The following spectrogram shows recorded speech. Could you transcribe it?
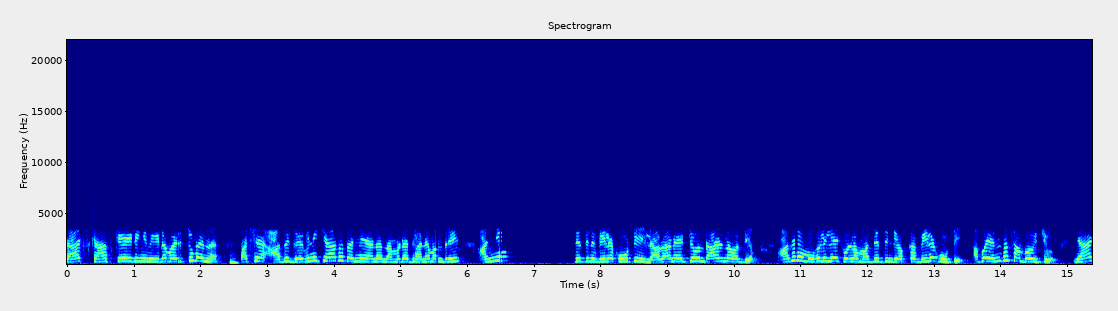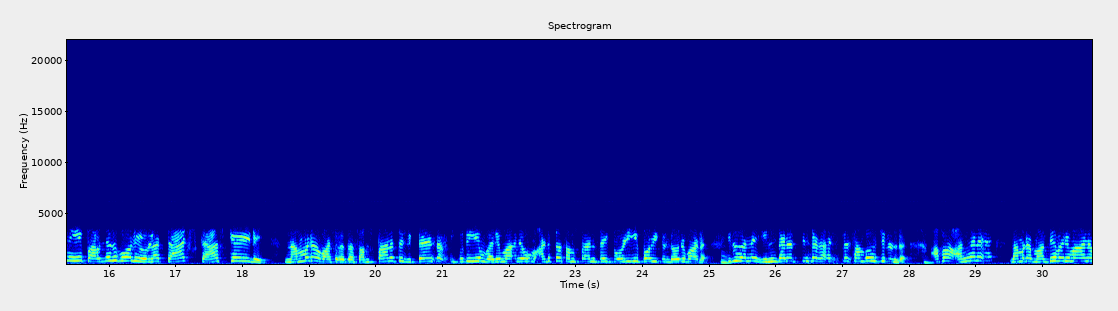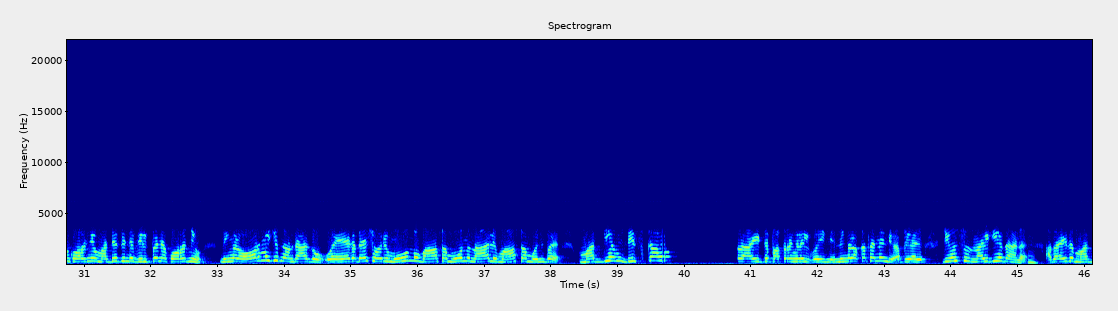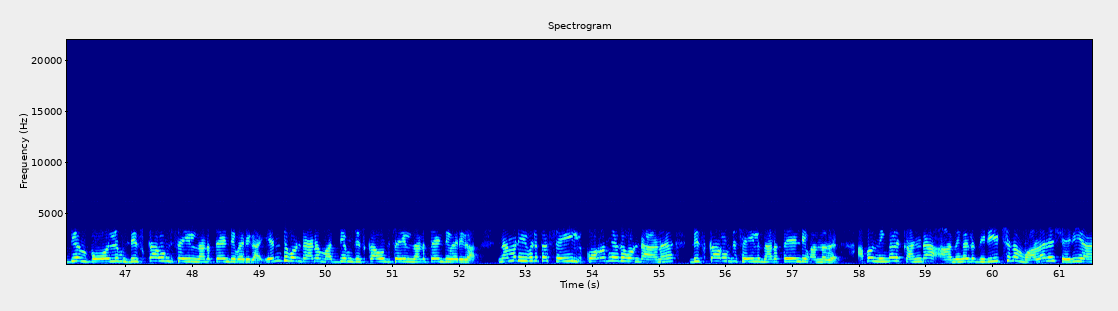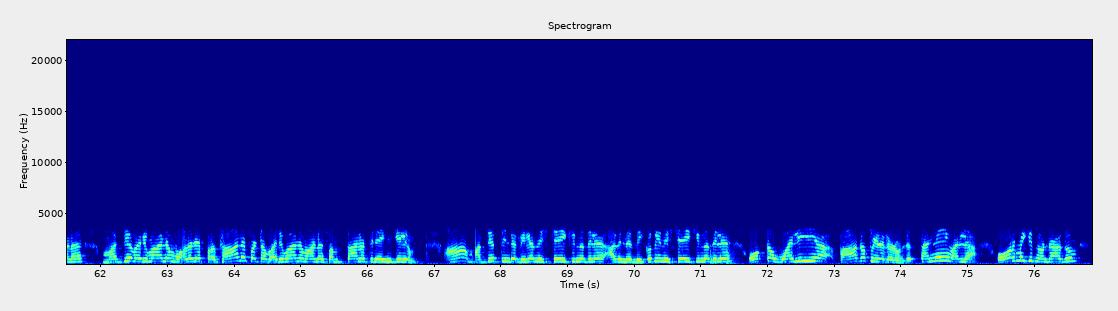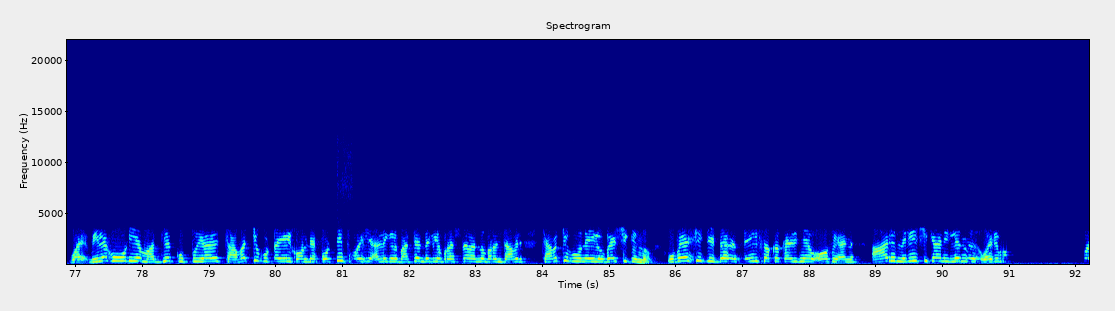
ടാക്സ് കാസ്കേഡിങ്ങിന് ഇടവരുത്തുമെന്ന്. പക്ഷെ അത് ഗവനിക്കാതെ തന്നെയാണ് നമ്മുടെ ധനമന്ത്രി അഞ്ഞൂറ് മദ്യത്തിന് വില കൂട്ടിയില്ല. അതാണ് ഏറ്റവും താഴ്ന്ന മദ്യം. അതിന് മുകളിലേക്കുള്ള മദ്യത്തിന്റെ ഒക്കെ വില കൂട്ടി. അപ്പൊ എന്ത് സംഭവിച്ചു? ഞാൻ ഈ പറഞ്ഞതുപോലെയുള്ള ടാക്സ് കാസ്കേഡ് നമ്മുടെ സംസ്ഥാനത്ത് കിട്ടേണ്ട നികുതിയും വരുമാനവും അടുത്ത സംസ്ഥാനത്തേക്ക് ഒഴുകിപ്പോയിട്ടുണ്ട് ഒരുപാട്. ഇത് തന്നെ ഇന്ധനത്തിന്റെ കാര്യത്തിൽ സംഭവിച്ചിട്ടുണ്ട്. അപ്പൊ അങ്ങനെ നമ്മുടെ മദ്യവരുമാനം കുറഞ്ഞു മദ്യത്തിന്റെ വിൽപ്പന കുറഞ്ഞു. നിങ്ങൾ ഓർമ്മിക്കുന്നുണ്ടാകും ഏകദേശം ഒരു മൂന്ന് മാസം മൂന്ന് നാല് മാസം മുൻപ് മദ്യം ഡിസ്കൗണ്ട് ആയിട്ട് പത്രങ്ങളിൽ നിങ്ങളൊക്കെ തന്നെ ന്യൂ- ന്യൂസ് നൽകിയതാണ്. അതായത് മദ്യം പോലും ഡിസ്കൗണ്ട് സെയിൽ നടത്തേണ്ടി വരിക. എന്തുകൊണ്ടാണ് മദ്യം ഡിസ്കൗണ്ട് സെയിൽ നടത്തേണ്ടി വരിക? നമ്മുടെ ഇവിടുത്തെ സെയിൽ കുറഞ്ഞത് കൊണ്ടാണ് ഡിസ്കൗണ്ട് സെയിൽ നടത്തേണ്ടി വന്നത്. അപ്പൊ നിങ്ങൾ കണ്ട നിങ്ങളുടെ നിരീക്ഷണം വളരെ ശരിയാണ്. മദ്യവരുമാനം വളരെ പ്രധാനപ്പെട്ട വരുമാനമാണ് സംസ്ഥാനത്തിനെങ്കിലും. ആ മദ്യത്തിന്റെ വില നിശ്ചയിക്കുന്നതിൽ അതിന്റെ നികുതി നിശ്ചയിക്കുന്നതിൽ ഒക്കെ വലിയ പാകപ്പിഴകളുണ്ട്. തന്നെയുമല്ല ഓർമ്മിക്കുന്നുണ്ടാകും വില കൂടിയ മദ്യക്കുപ്പികൾ ചവറ്റുകുട്ടയിൽ കൊണ്ട് പൊട്ടിപ്പോയി അല്ലെങ്കിൽ മറ്റെന്തെങ്കിലും പ്രശ്നമെന്ന് പറഞ്ഞ് ചവ ചവറ്റുകൂനയിൽ ഉപേക്ഷിക്കുന്നു. ഉപേക്ഷിച്ചിട്ട് സെയിൽസ് ഒക്കെ കഴിഞ്ഞ് ഓഫ് ആരും നിരീക്ഷിക്കാനില്ലെന്ന് വരുമ്പോൾ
